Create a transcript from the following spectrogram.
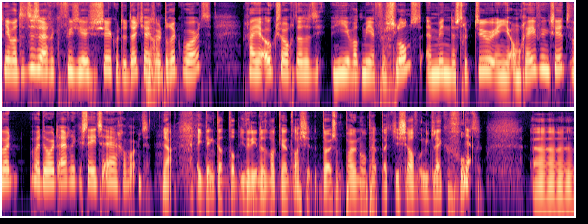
Ja, want het is eigenlijk een visieuze cirkel. Doordat jij Ja. zo druk wordt, ga je ook zorgen dat het hier wat meer verslonst en minder structuur in je omgeving zit, wa- waardoor het eigenlijk steeds erger wordt. Ik denk dat, dat iedereen het wel kent als je thuis een puinhoop hebt, dat je jezelf ook niet lekker voelt. Eh,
